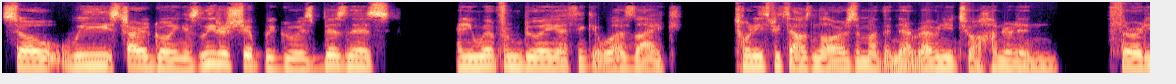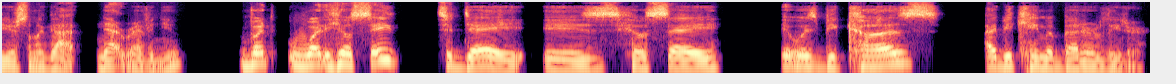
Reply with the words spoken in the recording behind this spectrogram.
So we started growing his leadership. We grew his business and he went from doing, I think it was like $23,000 a month in net revenue to 130 or something like that net revenue. But what he'll say today is he'll say, it was because I became a better leader,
